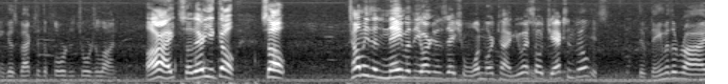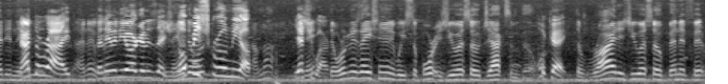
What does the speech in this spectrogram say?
and goes back to the Florida Georgia line. All right, so there you go. So, tell me the name of the organization one more time. USO Jacksonville? It's the name of the ride in the Not the ride. I know. The name of the organization. Don't the be org- screwing me up. I'm not. Yes, you are. The organization we support is USO Jacksonville. Okay. The ride is USO Benefit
